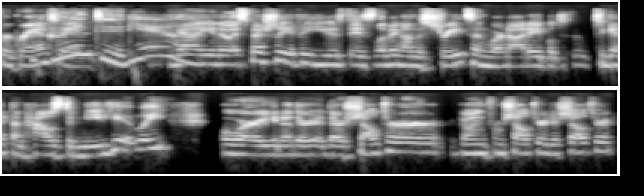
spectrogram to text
for granted. Granted, yeah. Yeah, you know, especially if a youth is living on the streets and we're not able to, to get them housed immediately, or you know, they're they're shelter going from shelter to shelter.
